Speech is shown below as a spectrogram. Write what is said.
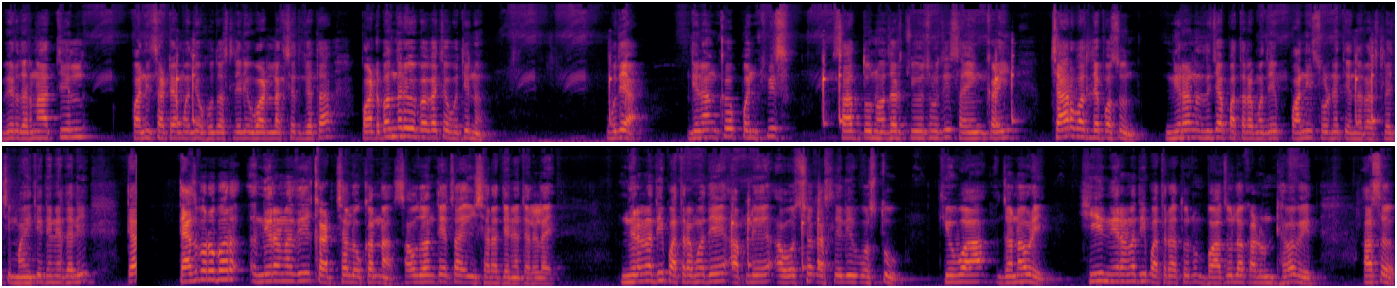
वीर धरणातील पाणी साठ्यामध्ये होत असलेली वाढ लक्षात घेता पाटबंधारे विभागाच्या वतीनं उद्या दिनांक पंचवीस सात दोन हजार चोवीस रोजी सायंकाळी चार वाजल्यापासून निरा नदीच्या पात्रामध्ये पाणी सोडण्यात येणार असल्याची माहिती देण्यात आली. त्या त्याचबरोबर निरा नदी काठच्या लोकांना सावधानतेचा इशारा देण्यात आलेला आहे. निरा नदी पात्रामध्ये आपले आवश्यक असलेली वस्तू किंवा जनावरे ही निरा नदी पात्रातून बाजूला काढून ठेवावेत असं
